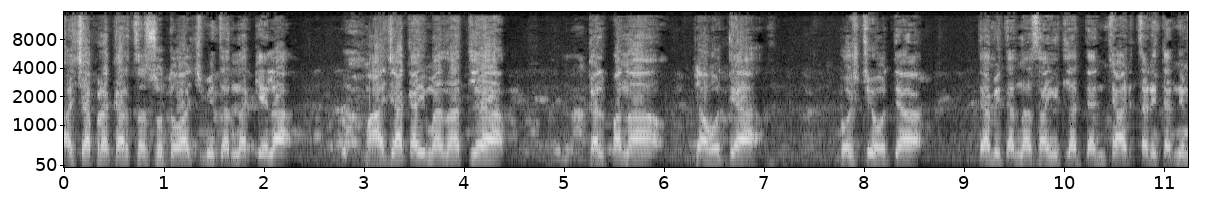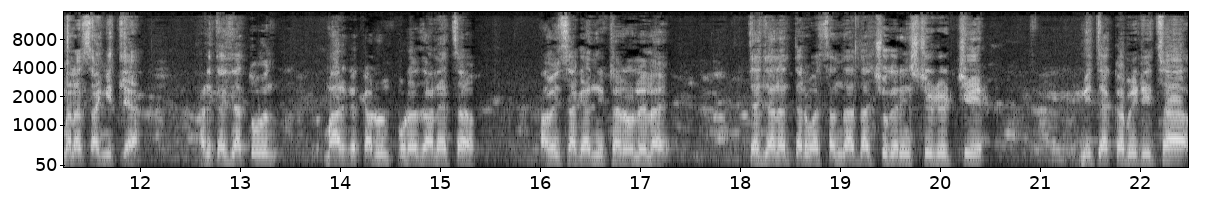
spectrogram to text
अशा प्रकारचा सुतोवाच मी त्यांना केला. माझ्या काही मनातल्या कल्पना ज्या होत्या गोष्टी होत्या त्या मी त्यांना सांगितल्या. त्यांच्या अडचणी त्यांनी मला सांगितल्या. आणि त्याच्यातून मार्ग काढून पुढे जाण्याचं आम्ही सगळ्यांनी ठरवलेलं आहे. त्याच्यानंतर वसंतदादा शुगर इन्स्टिट्यूटची मी त्या कमिटीचा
